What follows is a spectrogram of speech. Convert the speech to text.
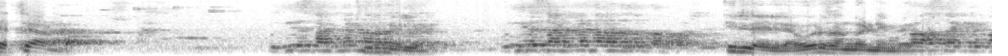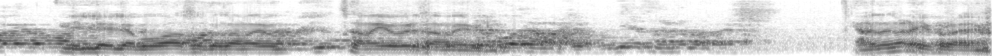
തെറ്റാണ്. ഇല്ല. ഇല്ല. ഒരു സംഘടനയും ഇല്ല ഇല്ല. ഉപവാസമൊക്കെ സമയവും. സമയം ഒരു സമയമില്ല അത് നിങ്ങളുടെ അഭിപ്രായം.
